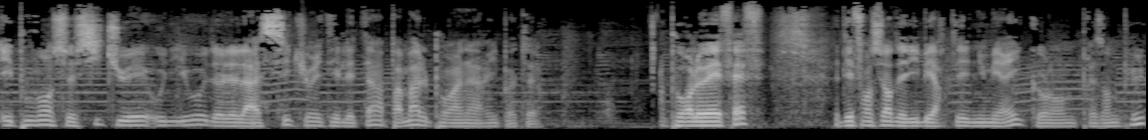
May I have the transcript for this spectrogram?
et pouvant se situer au niveau de la sécurité de l'État, pas mal pour un Harry Potter. Pour le FF, défenseur des libertés numériques, que l'on ne présente plus,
